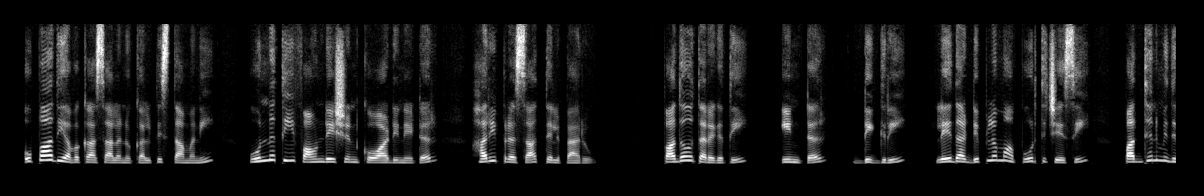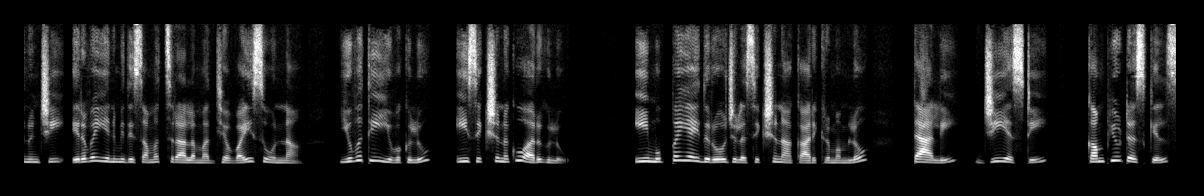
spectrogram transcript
ఉపాధి అవకాశాలను కల్పిస్తామని ఉన్నతి ఫౌండేషన్ కోఆర్డినేటర్ హరిప్రసాద్ తెలిపారు. పదో తరగతి ఇంటర్ డిగ్రీ లేదా డిప్లొమా పూర్తి చేసి పద్దెనిమిది నుంచి ఇరవై ఎనిమిది సంవత్సరాల మధ్య వయసు ఉన్న యువతీ యువకులు ఈ శిక్షణకు అరుగులు ఈ ముప్పై ఐదు రోజుల శిక్షణా కార్యక్రమంలో Tally GST computer skills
